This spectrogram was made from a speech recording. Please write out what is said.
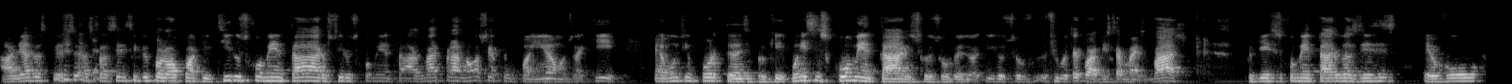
Aliás, as, pessoas, as pacientes sempre colocam aqui, tira os comentários, tira os comentários, mas para nós que acompanhamos aqui, é muito importante, porque com esses comentários que eu estou vendo aqui, eu, sou, eu fico até com a vista mais baixa, porque esses comentários, às vezes, eu vou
